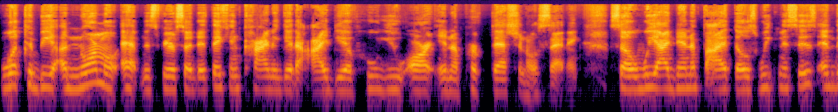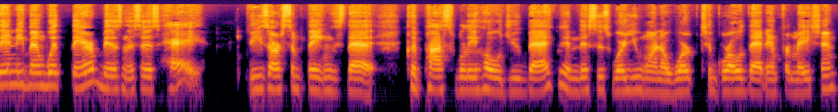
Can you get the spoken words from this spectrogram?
what could be a normal atmosphere so that they can kind of get an idea of who you are in a professional setting. So we identified those weaknesses. And then even with their businesses, hey, these are some things that could possibly hold you back and this is where you want to work to grow that information.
